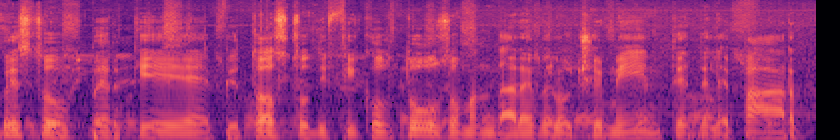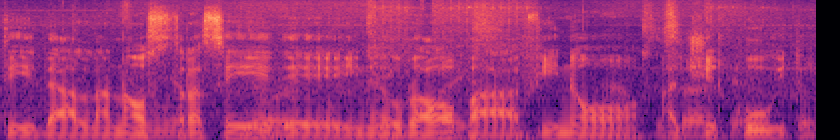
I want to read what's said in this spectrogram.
Questo perché è piuttosto difficoltoso mandare velocemente delle parti dalla nostra sede in Europa fino al circuito.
